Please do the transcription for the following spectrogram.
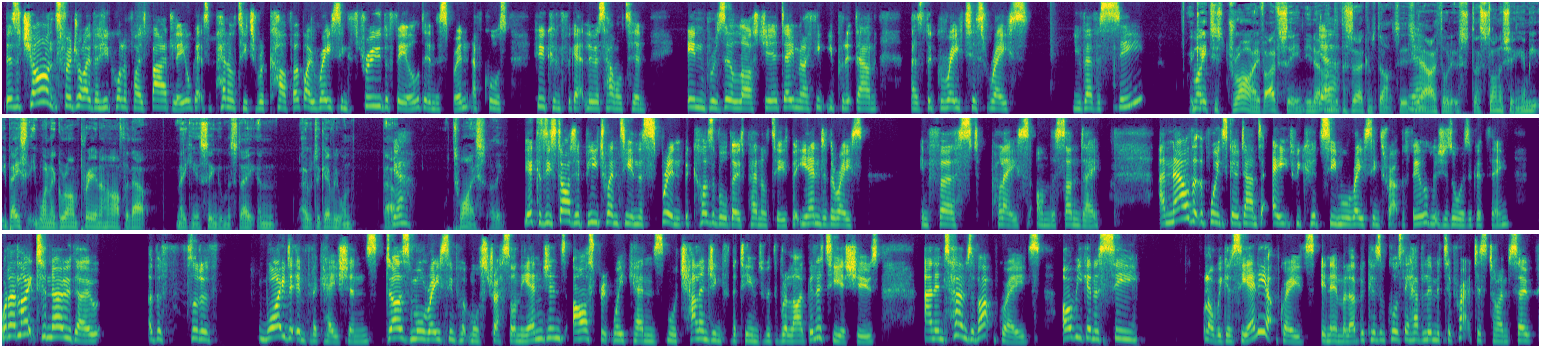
There's a chance for a driver who qualifies badly or gets a penalty to recover by racing through the field in the sprint. Of course, who can forget Lewis Hamilton in Brazil last year? Damon, I think you put it down as the greatest race you've ever seen. The greatest drive I've seen, you know, Yeah. under the circumstances. Yeah. Yeah. I thought it was astonishing. I mean, he basically won a Grand Prix and a half without making a single mistake and overtook everyone about Yeah. twice, I think. Yeah, because he started P20 in the sprint because of all those penalties, but he ended the race in first place on the Sunday. And now that the points go down to eight, we could see more racing throughout the field, which is always a good thing. What I'd like to know, though, are the sort of wider implications. Does more racing put more stress on the engines? Are sprint weekends more challenging for the teams with reliability issues? And in terms of upgrades, are we going to see well, we to see any upgrades in Imola? Because, of course, they have limited practice time. So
